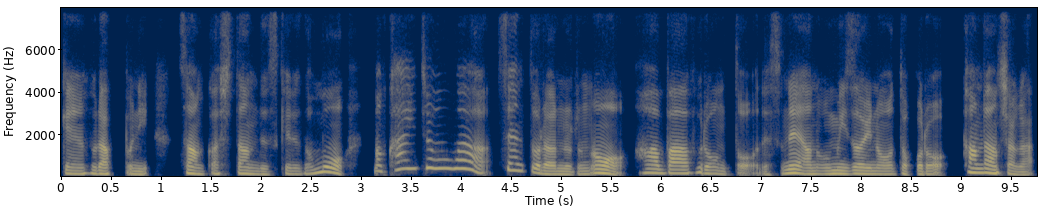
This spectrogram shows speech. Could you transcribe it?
ケンフラップに参加したんですけれども、ま、会場はセントラルのハーバーフロントですね、あの、海沿いのところ、観覧車が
